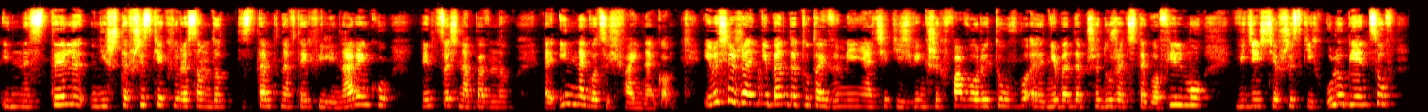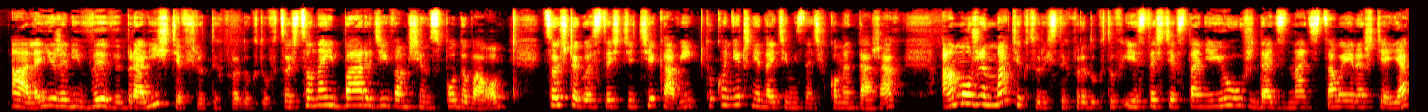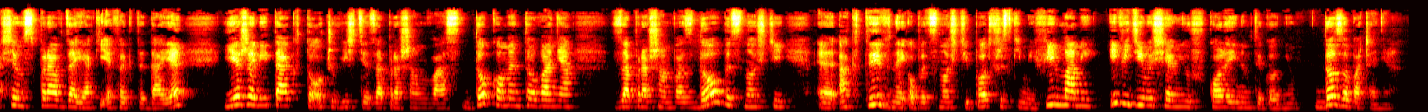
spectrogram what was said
inny styl niż te wszystkie, które są dostępne w tej chwili na rynku, więc coś na pewno e, innego, coś fajnego. I myślę, że nie będę tutaj wymieniać jakichś większych faworytów, e, nie będę przedłużać tego filmu. Widzieliście wszystkich ulubieńców, ale jeżeli Wy wybraliście wśród tych produktów coś, co najbardziej Wam się spodobało, coś, czego jesteście ciekawi, to koniecznie dajcie mi znać w komentarzach. A może macie któryś z tych produktów i jesteście w stanie już dać znać całej reszcie, jak się sprawdza, jaki efekt daje. Jeżeli tak, to oczywiście zapraszam Was do komentowania. Zapraszam Was do obecności, e, aktywnej obecności pod wszystkimi filmami i widzimy się już w kolejnym tygodniu. Do zobaczenia.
